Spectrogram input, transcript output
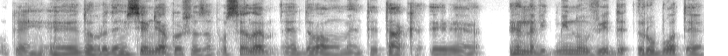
Окей, е, добрий день всім. Дякую, що запросили. Е, Два моменти. Так, е, на відміну від роботи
